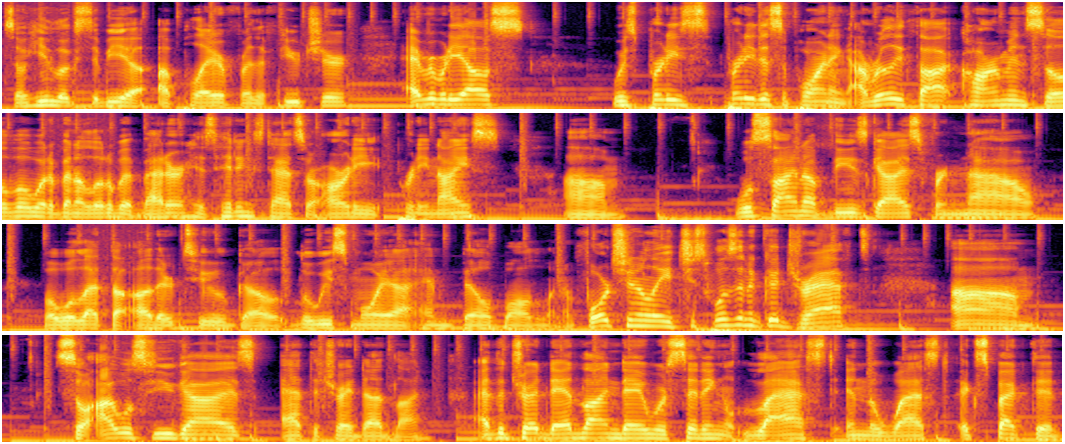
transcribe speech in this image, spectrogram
So he looks to be a, a player for the future. Everybody else was pretty pretty disappointing. I really thought Carmen Silva would have been a little bit better. His hitting stats are already pretty nice. Um, we'll sign up these guys for now, but we'll let the other two go, Luis Moya and Bill Baldwin. Unfortunately, it just wasn't a good draft. Um, so I will see you guys at the trade deadline. At the trade deadline day, we're sitting last in the West. Expected,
